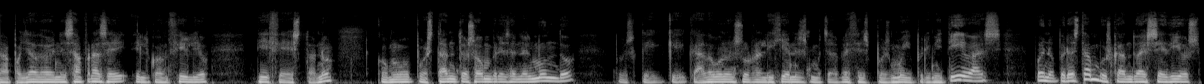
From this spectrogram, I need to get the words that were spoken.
apoyado en esa frase, el concilio dice esto, ¿no? Como pues tantos hombres en el mundo, pues que, cada uno en sus religiones muchas veces pues muy primitivas, bueno, pero están buscando a ese Dios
